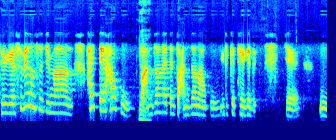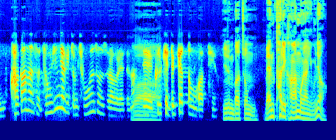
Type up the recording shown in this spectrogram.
되게 수비 선수지만 할 때 하고 또 예. 안전할 땐 또 안전하고 이렇게 되게 이제 음, 과감해서 정신력이 좀 좋은 선수라 그래야 되나? 와. 네, 그렇게 느꼈던 것 같아요. 이른바 좀 멘탈이 강한 모양이군요.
